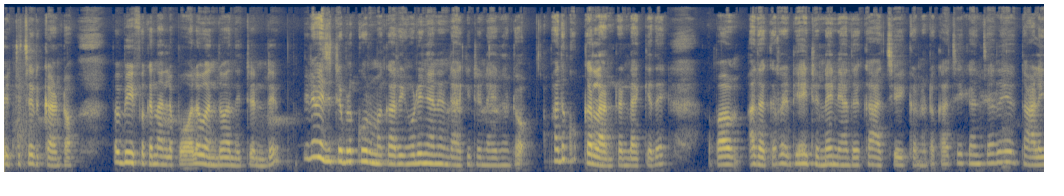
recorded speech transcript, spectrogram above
വെറ്റിച്ചെടുക്കാം കേട്ടോ അപ്പോൾ ബീഫൊക്കെ നല്ലപോലെ വെന്ത് വന്നിട്ടുണ്ട്. പിന്നെ വെജിറ്റബിൾ കുറുമ കറിയും കൂടി ഞാൻ ഉണ്ടാക്കിയിട്ടുണ്ടായിരുന്നു കേട്ടോ അപ്പോൾ അത് കുക്കറിലാണ് കേട്ടോ ഉണ്ടാക്കിയത്. അപ്പം അതൊക്കെ റെഡി ആയിട്ടുണ്ട്. ഇനി അത് കാച്ചി വയ്ക്കണം കേട്ടോ കാച്ചി വയ്ക്കാന്ന് വെച്ചാൽ താളി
